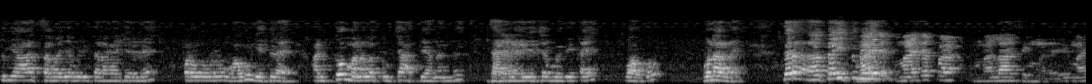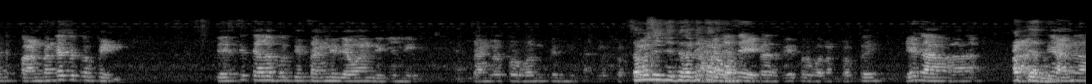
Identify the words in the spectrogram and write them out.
तुम्ही आज समाजामध्ये त्याला काय केलेलं आहे? प्रबोधन वाहून घेतलेलं आहे. आणि तो मनाला तुमच्या अति आनंद झालेला आहे. याच्यामध्ये काही वावगं होणार नाही. तर ताई तुम्ही माझ्या मला असे म्हणायचे माझ्या पांडुरंगाच्या कृपेने त्याची त्याला बुद्धी चांगली देवाण दिलेली चांगलं प्रबोधन त्यांनी चांगलं करतोय. समाजाच्या हितासाठी करावं. प्रबोधन करतोय. हेच आम्हाला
